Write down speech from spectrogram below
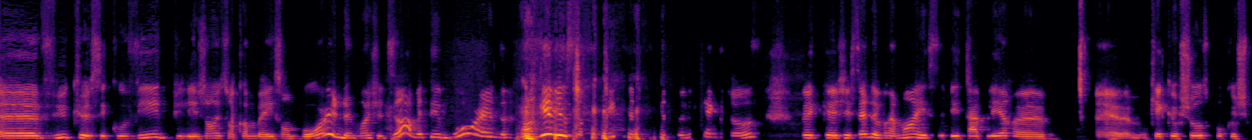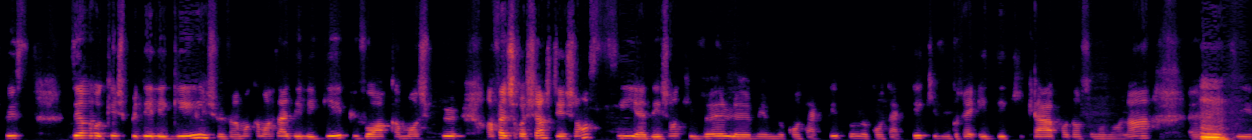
euh, vu que c'est COVID, puis les gens, ils sont comme, ben, ils sont bored. Moi, je dis, ah, oh, mais t'es bored. I'll give you something. quelque chose. Fait que j'essaie de vraiment établir euh, euh, quelque chose pour que je puisse dire, OK, je peux déléguer. Je veux vraiment commencer à déléguer, puis voir comment je peux... En fait, je recherche des gens. S'il y a des gens qui veulent euh, me contacter, pour me contacter, qui voudraient aider Kika pendant ce moment-là. Euh, mm.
